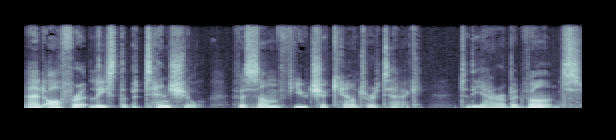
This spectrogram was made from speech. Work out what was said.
and offer at least the potential for some future counterattack to the Arab advance.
